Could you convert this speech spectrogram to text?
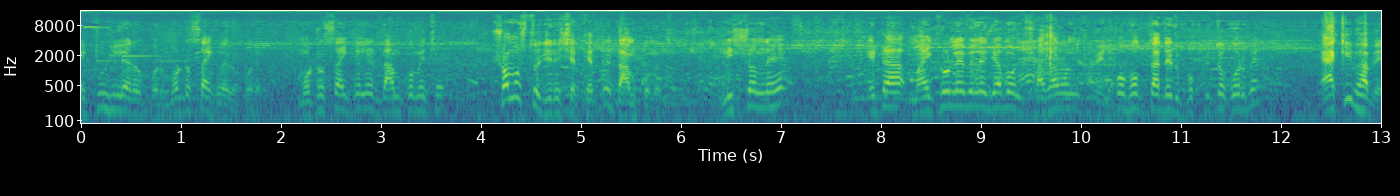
এই টু হুইলারের উপর মোটর সাইকেলের উপরে মোটর সাইকেলের দাম কমেছে। সমস্ত জিনিসের ক্ষেত্রে দাম কমেছে। নিঃসন্দেহে এটা মাইক্রো লেভেলে যেমন সাধারণ উপভোক্তাদের উপকৃত করবে, একইভাবে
